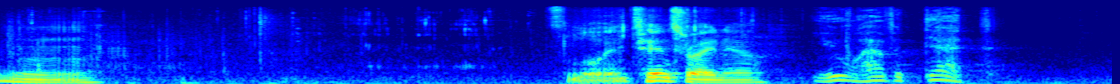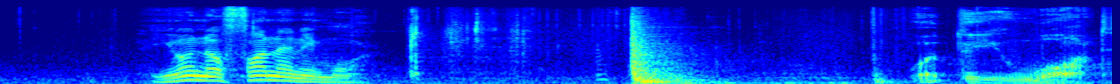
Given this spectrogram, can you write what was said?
Hmm. It's a little intense right now. You have a debt. You're no fun anymore. What do you want?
